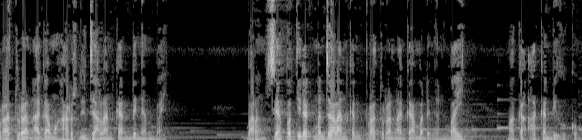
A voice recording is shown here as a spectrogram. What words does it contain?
Peraturan agama harus dijalankan dengan baik. Barang siapa tidak menjalankan peraturan agama dengan baik, maka akan dihukum.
